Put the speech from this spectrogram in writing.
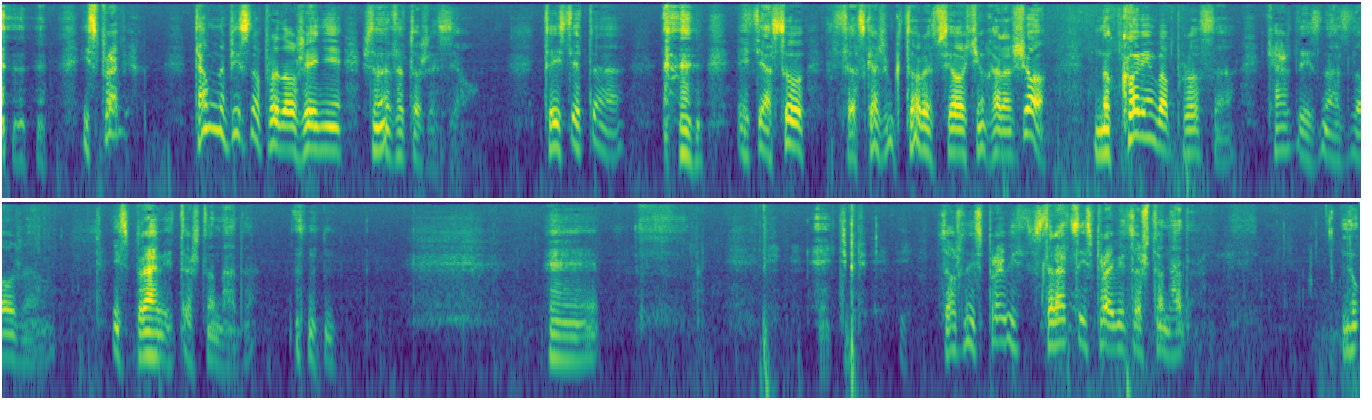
Исправь. Там написано в продолжении, что он это тоже сделал. То есть это эти особо, скажем, которые все очень хорошо, но корень вопроса каждый из нас должен исправить то, что надо. Э, должен исправить, стараться исправить то, что надо. Ну,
